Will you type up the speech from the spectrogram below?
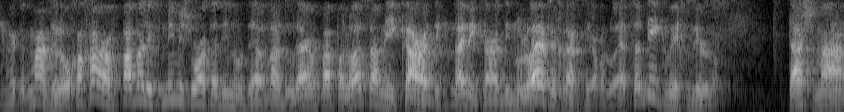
אומרת הגמרא, זה לא הוכחה, רב פאפה לפנים משורת הדין הוא דאבד. אולי רב פאפה לא עשה מעיקר הדין, אולי מעיקר הדין הוא לא היה צריך להחזיר, אבל הוא היה צדיק והחזיר לו. תשמע,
